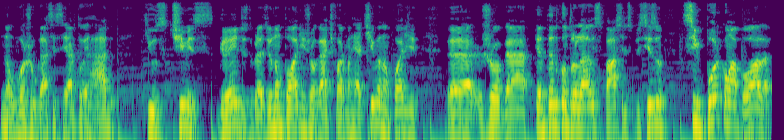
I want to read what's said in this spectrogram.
não vou julgar se é certo ou errado que os times grandes do Brasil não podem jogar de forma reativa, não pode uh, jogar tentando controlar o espaço, eles precisam se impor com a bola.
